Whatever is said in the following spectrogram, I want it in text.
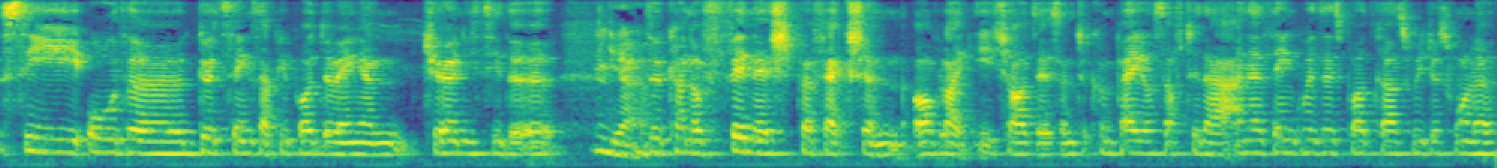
see all the good things that people are doing and to only see the Yeah. the kind of finished perfection of like each artist and to compare yourself to that and i think with this podcast we just want to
